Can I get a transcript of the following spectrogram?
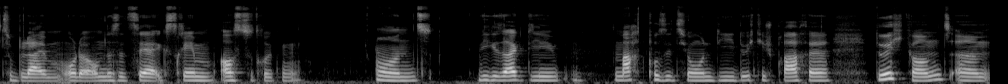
zu bleiben oder um das jetzt sehr extrem auszudrücken. Und wie gesagt, die Machtposition, die durch die Sprache durchkommt, ähm,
